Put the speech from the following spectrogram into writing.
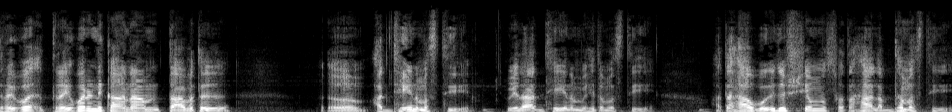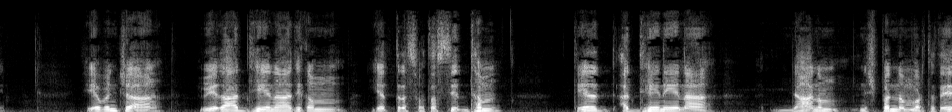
त्रैव त्रैवर्णिकानां तावत् अध्ययनमस्ति वेदाध्ययनं विहितमस्ति अतः वैदुष्यं स्वतः लब्धमस्ति। एवञ्च वेदाध्ययनाधिकं यत्र स्वतःसिद्धं तेन अध्ययनेन ज्ञानं निष्पन्नं वर्तते।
